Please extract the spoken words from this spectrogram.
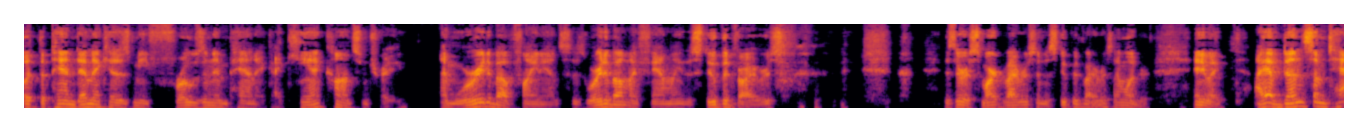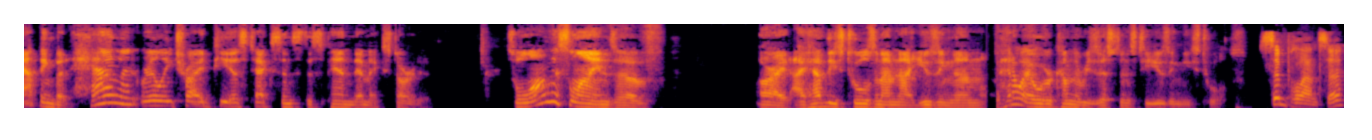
But the pandemic has me frozen in panic. I can't concentrate. I'm worried about finances, worried about my family, the stupid virus. Is there a smart virus and a stupid virus? I wonder. Anyway, I have done some tapping, but haven't really tried PSTEC since this pandemic started. So along this lines of, all right, I have these tools and I'm not using them. How do I overcome the resistance to using these tools? Simple answer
